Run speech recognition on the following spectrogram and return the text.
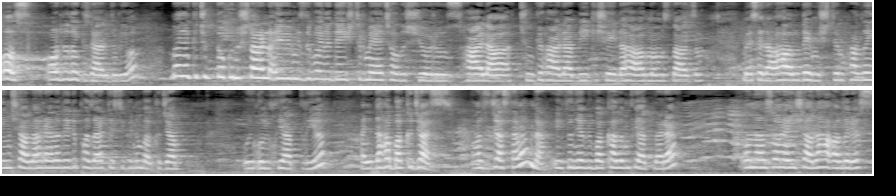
Olsun. Orada da güzel duruyor. Böyle küçük dokunuşlarla evimizi böyle değiştirmeye çalışıyoruz hala. Çünkü hala bir iki şey daha almamız lazım. Mesela halı demiştim. Halı inşallah Rana dedi pazartesi günü bakacağım. Uygun fiyatlıyı. Hani daha bakacağız. Alacağız tamam da. İlk önce bir bakalım fiyatlara. Ondan sonra inşallah alırız.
